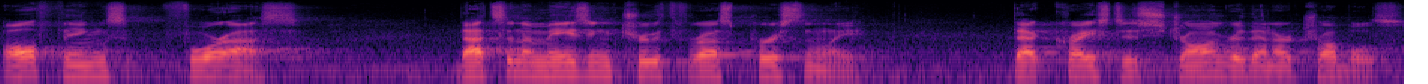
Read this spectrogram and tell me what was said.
all things for us. That's an amazing truth for us personally that Christ is stronger than our troubles,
